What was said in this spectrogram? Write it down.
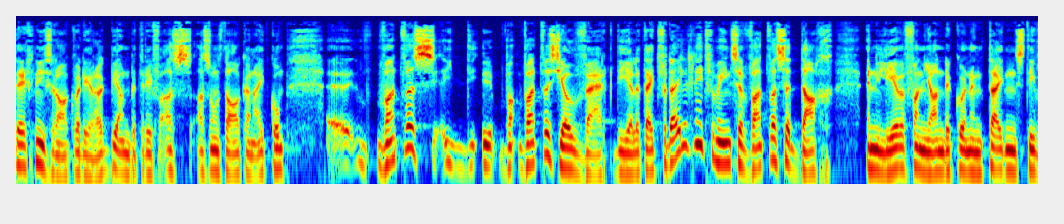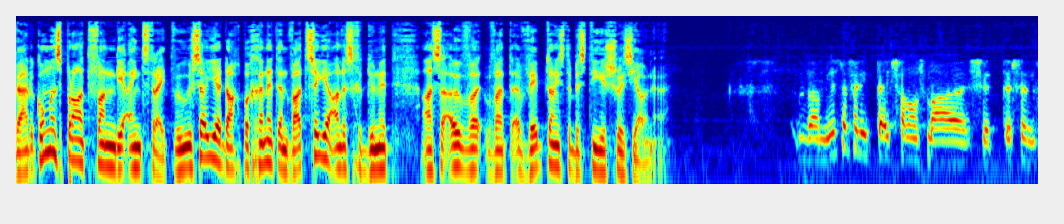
tegnies raak wat die rugby aanbetref as as ons daar kan uitkom. Uh, wat was die, wat was jou werk die hele tyd? Verduidelik net vir mense wat was 'n dag in die lewe van Jan de Koning tydens die werk. Kom ons praat van die eindstryd. Hoe sou jou dag begin het en wat sou jy alles gedoen het as 'n ou wat 'n webtuiste bestuur soos joune? Wel meeste van die tyd sal ons maar so tussen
